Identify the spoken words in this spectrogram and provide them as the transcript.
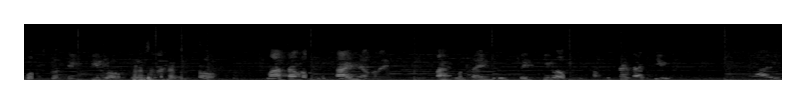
Você tem quilômetros, você mata logo, não sai não, né? Mas quando sai em grupo tem quilômetros, não sai daquilo. Aí.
